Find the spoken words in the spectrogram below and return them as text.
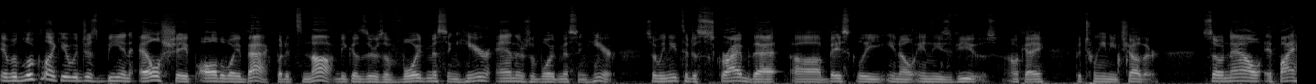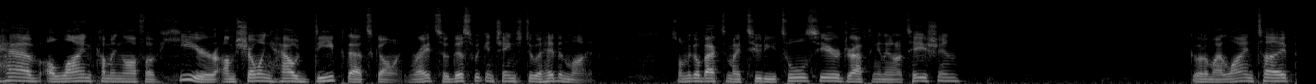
it would look like it would just be an L shape all the way back, but it's not because there's a void missing here and there's a void missing here. So we need to describe that uh, basically, you know, in these views, okay, between each other. So now if I have a line coming off of here, I'm showing how deep that's going, right? So this we can change to a hidden line. So let me go back to my 2D tools here, drafting an annotation. Go to my line type.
